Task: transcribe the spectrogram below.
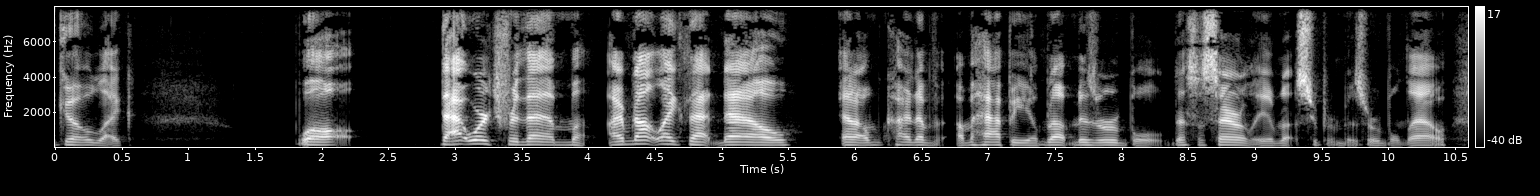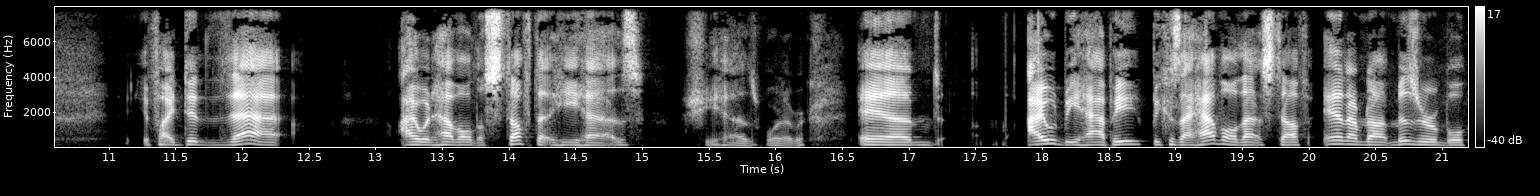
go like, well, that worked for them. I'm not like that now, and I'm kind of I'm happy. I'm not miserable necessarily. I'm not super miserable now. If I did that, I would have all the stuff that he has, she has, whatever, and I would be happy because I have all that stuff and I'm not miserable.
